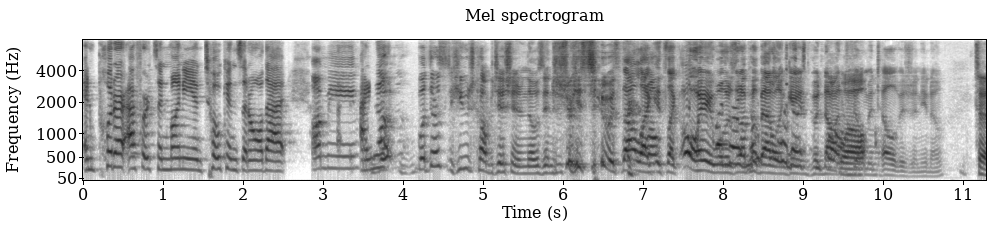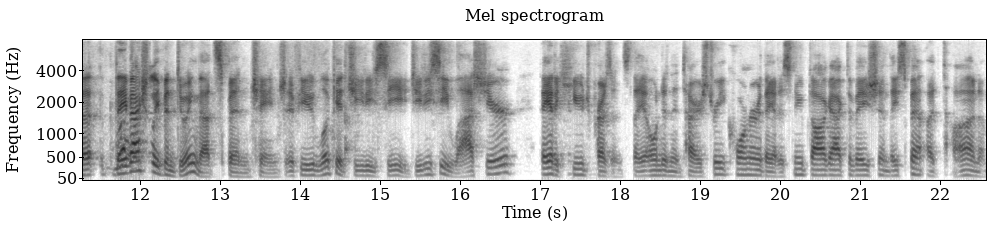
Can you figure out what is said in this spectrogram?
and put our efforts and money and tokens and all that? I mean, I know- but, but there's huge competition in those industries too. It's not like Well- it's like, oh, hey, well, there's an they're uphill battle in games, but not in film Well- and television. You know, to they've Well- actually been doing that spin change. If you look at GDC, GDC last year, they had a huge presence. They owned an entire street corner. They had a Snoop Dogg activation. They spent a ton of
